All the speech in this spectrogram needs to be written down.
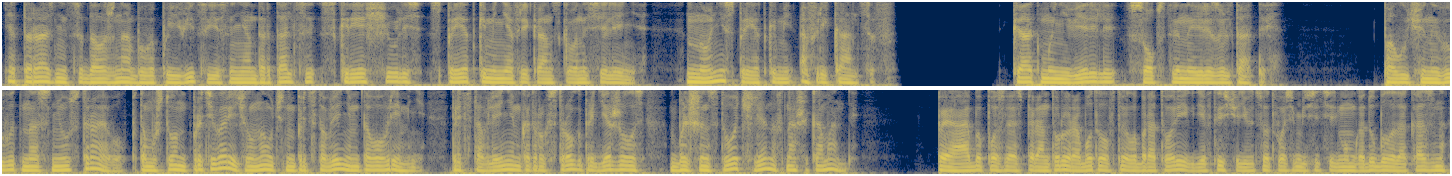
Эта разница должна была появиться, если неандертальцы скрещивались с предками неафриканского населения, но не с предками африканцев. Как мы не верили в собственные результаты – Полученный вывод нас не устраивал, потому что он противоречил научным представлениям того времени, представлениям которых строго придерживалось большинство членов нашей команды. Паба после аспирантуры работал в той лаборатории, где в 1987 году было доказано,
